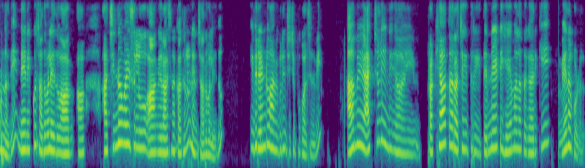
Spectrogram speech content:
ఉన్నది నేను ఎక్కువ చదవలేదు. ఆ చిన్న వయసులో ఆమె రాసిన కథలు నేను చదవలేదు. ఇవి రెండు ఆమె గురించి చెప్పుకోవాల్సినవి. ఆమె యాక్చువల్లీ ప్రఖ్యాత రచయిత్రి తెన్నేటి హేమలత గారికి మేనకోడలు.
